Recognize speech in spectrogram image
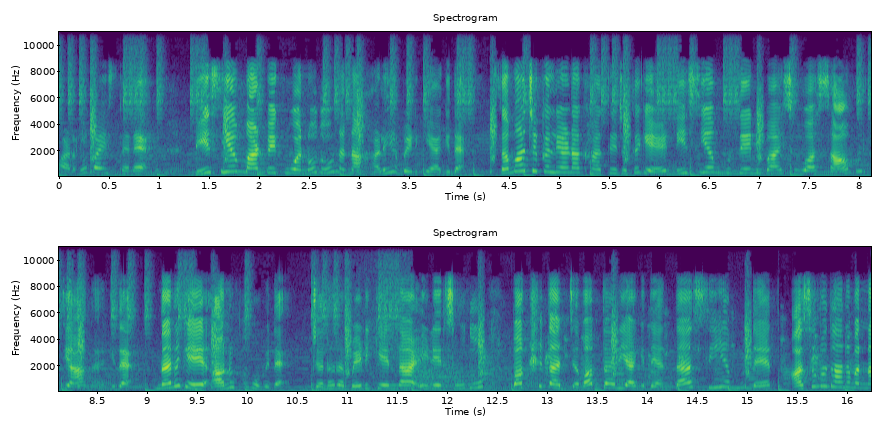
ಮಾಡಲು ಬಯಸ್ತೇನೆ. ಡಿಸಿಎಂ ಮಾಡಬೇಕು ಅನ್ನೋದು ನನ್ನ ಹಳೆಯ ಬೇಡಿಕೆಯಾಗಿದೆ. ಸಮಾಜ ಕಲ್ಯಾಣ ಖಾತೆ ಜೊತೆಗೆ ಡಿಸಿಎಂ ಹುದ್ದೆ ನಿಭಾಯಿಸುವ ಸಾಮರ್ಥ್ಯ ನನಗಿದೆ. ನನಗೆ ಅನುಭವವಿದೆ. ಜನರ ಬೇಡಿಕೆಯನ್ನ ಈಡೇರಿಸುವುದು ಪಕ್ಷದ ಜವಾಬ್ದಾರಿಯಾಗಿದೆ ಅಂತ ಸಿಎಂ ಮುಂದೆ ಅಸಮಾಧಾನವನ್ನ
